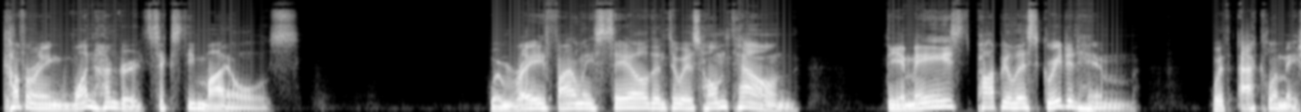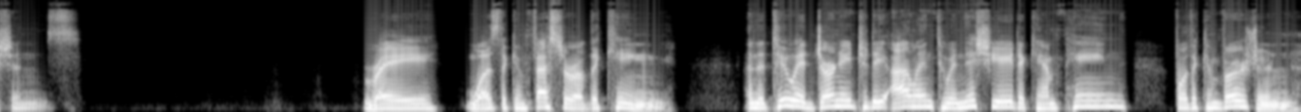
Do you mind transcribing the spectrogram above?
covering 160 miles. When Ray finally sailed into his hometown, the amazed populace greeted him with acclamations. Ray was the confessor of the king, and the two had journeyed to the island to initiate a campaign for the conversion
